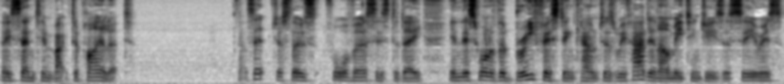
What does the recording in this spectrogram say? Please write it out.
they sent him back to Pilate. That's it, just those four verses today in this one of the briefest encounters we've had in our Meeting Jesus series.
